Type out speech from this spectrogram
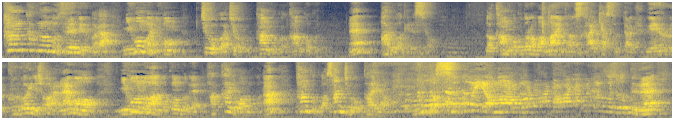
感覚がもうずれてるから日本は日本中国は中国韓国は韓国。ね。あるわけですよ。韓国ドラマ前にからスカイキャッスルってあれウェール黒いでしょあれねもう。日本のあと今度で8回で終わるのかな？韓国は36回だよもうすごいよもう。そうってね。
